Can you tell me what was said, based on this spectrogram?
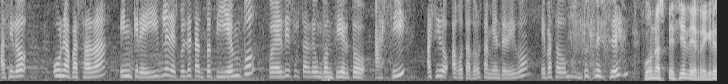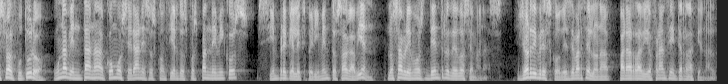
Ha sido una pasada increíble después de tanto tiempo poder disfrutar de un concierto así. Ha sido agotador, también te digo. He pasado un montón de sed. Fue una especie de regreso al futuro, una ventana a cómo serán esos conciertos pospandémicos siempre que el experimento salga bien. Lo sabremos dentro de dos semanas. Jordi Bresco desde Barcelona para Radio Francia Internacional.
